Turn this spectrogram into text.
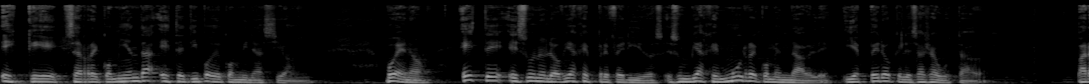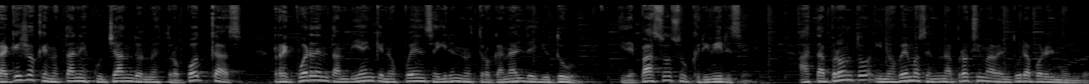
es que se recomienda este tipo de combinación. Bueno, este es uno de los viajes preferidos, es un viaje muy recomendable y espero que les haya gustado. Para aquellos que nos están escuchando en nuestro podcast, recuerden también que nos pueden seguir en nuestro canal de YouTube y de paso suscribirse. Hasta pronto y nos vemos en una próxima aventura por el mundo.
